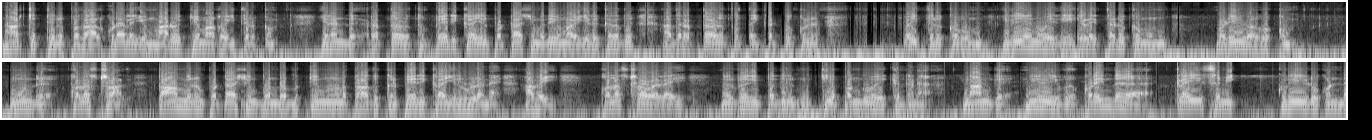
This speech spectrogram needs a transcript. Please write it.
நார்ச்சத்து இருப்பதால் குடலையும் ஆரோக்கியமாக வைத்திருக்கும். இரண்டு இரத்த அழுத்தம். பேரிக்காயில் பொட்டாசியம் அதிகமாக இருக்கிறது. அது இரத்த அழுத்தத்தை கட்டுக்குள் வைத்திருக்கவும் இதய நோய்களை தடுக்கவும் வழிவகுக்கும். மூன்று கொலஸ்ட்ரால். தாமிரம் பொட்டாசியம் போன்ற முக்கியமான தாதுக்கள் பேரிக்காயில் உள்ளன. அவை கொலஸ்ட்ராலை நிர்வகிப்பதில் முக்கிய பங்கு வகிக்கின்றன. நான்கு நீரிழிவு. குறைந்த கிளைசெமிக் குறியீடு கொண்ட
